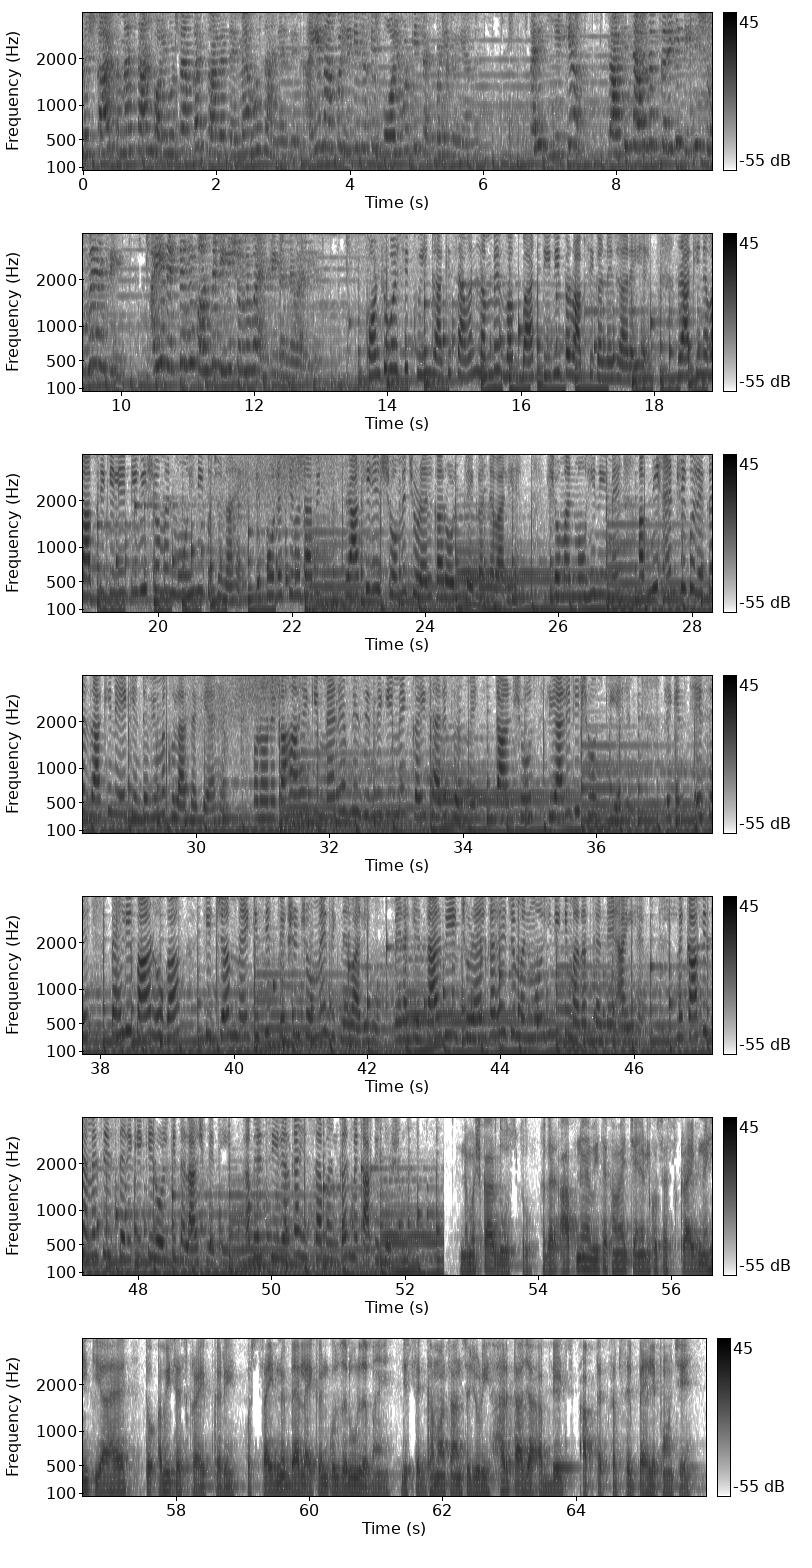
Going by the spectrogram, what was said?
नमस्कार घमासान बॉलीवुड पे आपका स्वागत है। मैं हूँ सानिया जैन। आइए मैं आपको लेके चलती हूँ बॉलीवुड की चटपटी दुनिया में। अरे, ये क्या? राखी सावंत अब करेगी टीवी शो में एंट्री आइए देखते हैं कौन से टीवी शो में वो एंट्री करने वाली है। कंट्रोवर्सी क्वीन राखी सावंत लंबे वक्त बाद टीवी पर वापसी करने जा रही है। राखी ने वापसी के लिए टीवी शो मनमोहिनी को चुना है। रिपोर्टर्स के मुताबिक, राखी इस शो में चुड़ैल का रोल प्ले करने वाली है। शो मनमोहिनी में अपनी एंट्री को लेकर राखी ने एक इंटरव्यू में खुलासा किया है। उन्होंने कहा है कि मैंने अपनी ज़िंदगी में कई सारे फ़िल्में डांस शोज़ रियलिटी शोज़ किए हैं। लेकिन इसे पहली बार होगा कि जब मैं किसी फिक्शन शो में दिखने वाली हूँ। मेरा किरदार भी एक चुड़ैल का है जो मनमोहिनी की मदद करने आई है। मैं काफ़ी समय से इस तरीके की रोल की तलाश में थी। अब इस सीरियल का हिस्सा बनकर मैं काफ़ी खुश हूँ। नमस्कार दोस्तों, अगर आपने अभी तक हमारे चैनल को सब्सक्राइब नहीं किया है तो अभी सब्सक्राइब करें और साइड में बेल आइकन को ज़रूर दबाएँ, जिससे घमासान से जुड़ी हर ताज़ा अपडेट्स आप तक सबसे पहले पहुँचें।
